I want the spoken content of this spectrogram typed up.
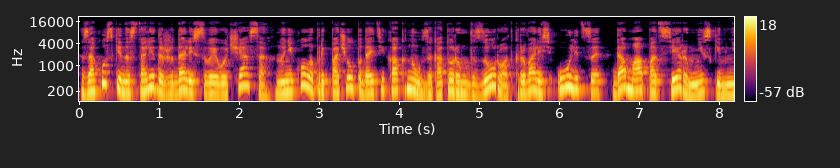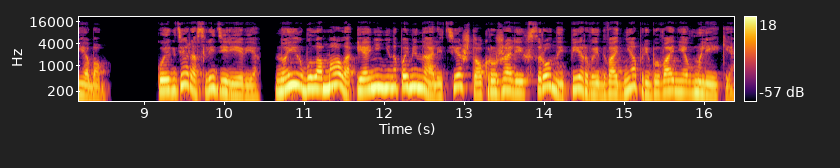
Закуски на столе дожидались своего часа, но Никола предпочел подойти к окну, за которым взору открывались улицы, дома под серым низким небом. Кое-где росли деревья, но их было мало, и они не напоминали те, что окружали их с Роной первые два дня пребывания в Млеке.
